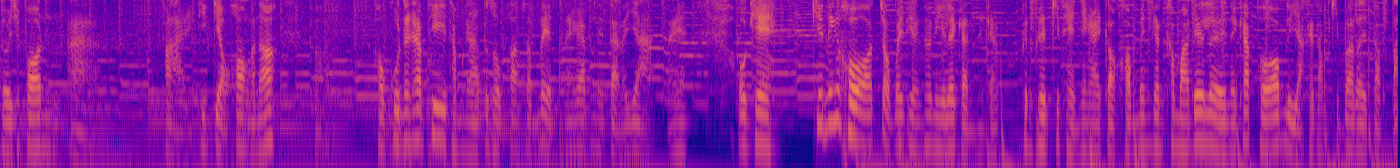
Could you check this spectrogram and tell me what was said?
โดยเฉพาะอ่า ฝ่ายที่เกี่ยวข้องกันเนาะขอบคุณนะครับที่ทำงานประสบความสำเร็จนะครับในแต่ละอย่างนะฮะโอเคคลิปนี้ก็ขอจบไปเพียงเท่านี้เลยกันนะครับ เพื่อนๆคิดเห็นยังไงก็คอมเมนต์กันเข้ามาได้เลยนะครับพร้อมหรืออยากให้ทำคลิปอะไรต่อไป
